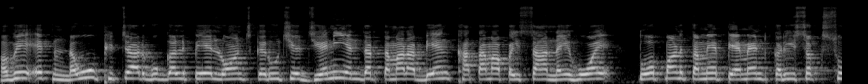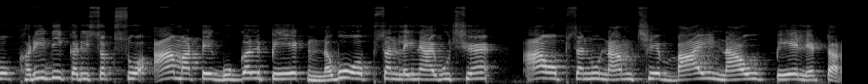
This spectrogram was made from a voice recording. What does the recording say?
હવે એક નવું ફીચર ગૂગલ પે લોન્ચ કર્યું છે. જેની અંદર તમારા બેંક ખાતામાં પૈસા નહીં હોય તો પણ તમે પેમેન્ટ કરી શકશો, ખરીદી કરી શકશો. આ માટે ગૂગલ પે એક નવો ઓપ્શન લઈને આવ્યું છે. આ ઓપ્શનનું નામ છે બાય નાવ પે લેટર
